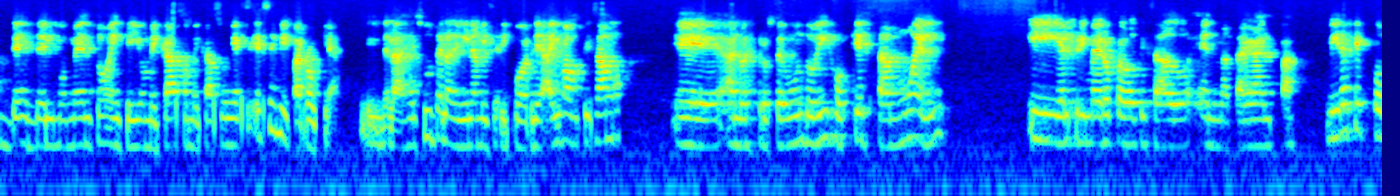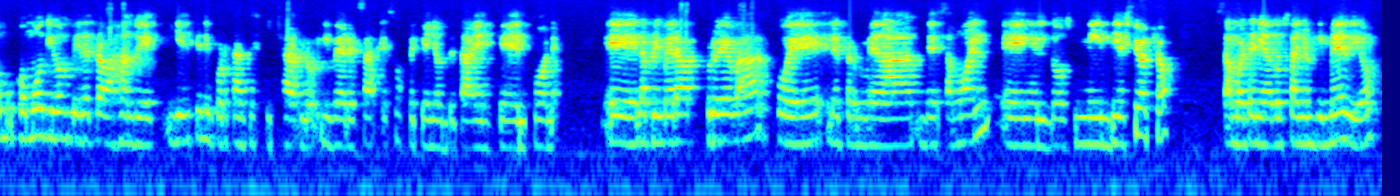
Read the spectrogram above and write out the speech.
desde el momento en que yo me caso, me caso en ese, esa es mi parroquia, de la Jesús de la Divina Misericordia. Ahí bautizamos eh, a nuestro segundo hijo, que es Samuel, y el primero fue bautizado en Matagalpa. Mira que cómo, Dios viene trabajando y, y, es bien importante escucharlo y ver esos pequeños detalles que Él pone. Eh, la primera prueba fue la enfermedad de Samuel en el 2018. Samuel tenía dos años y medio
